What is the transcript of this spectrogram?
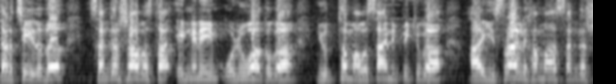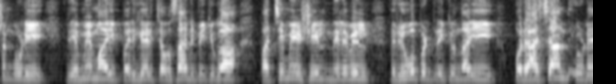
ചർച്ച ചെയ്തത്. സംഘർഷാവസ്ഥ എങ്ങനെയും ഒഴിവാക്കുക യുദ്ധം അവസാനിപ്പിക്കുക ഇസ്രായേൽ ഹമാസ് സംഘർഷം കൂടി രമ്യമായി പരിഹരിച്ച് അവസാനിപ്പിക്കുക പശ്ചിമേഷ്യയിൽ നിലവിൽ രൂപപ്പെട്ടിരിക്കുന്ന ഈ ഒരു അശാന്തിയുടെ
